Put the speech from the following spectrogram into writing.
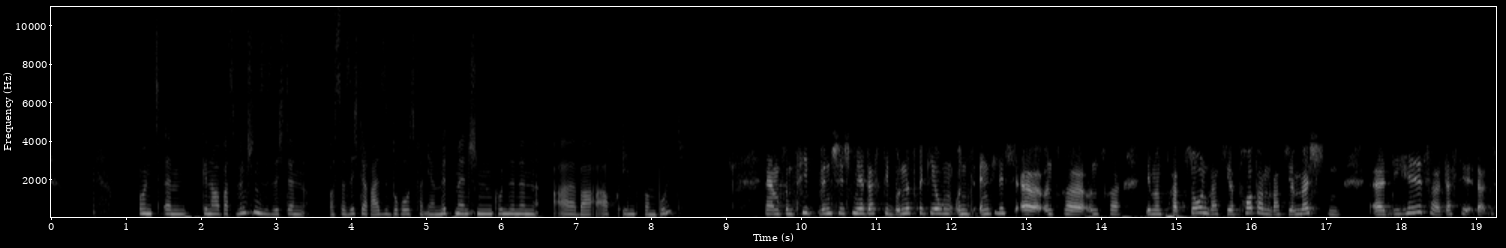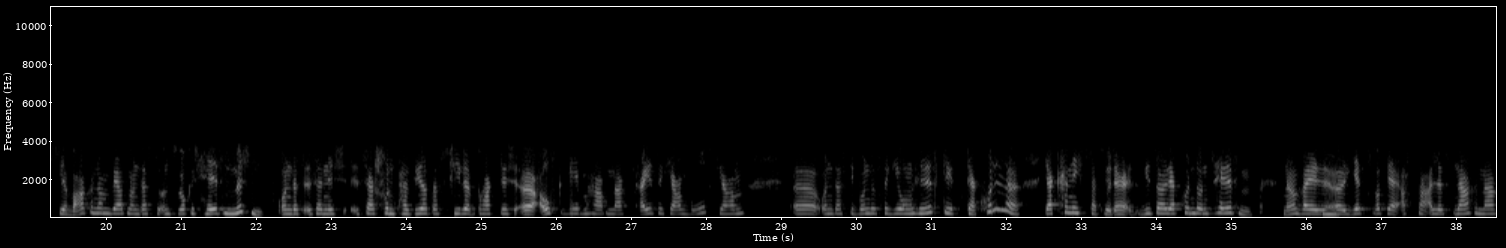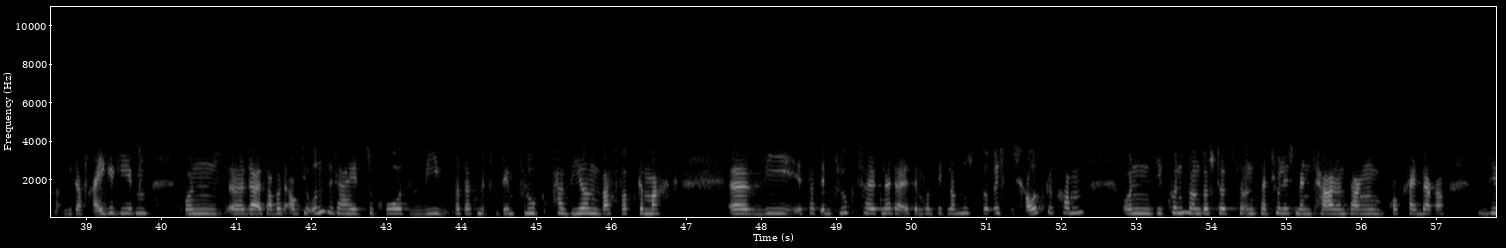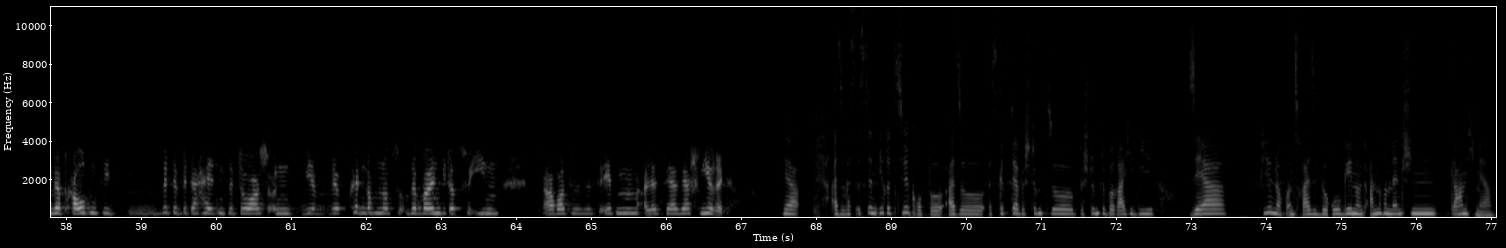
Und ähm, genau, was wünschen Sie sich denn aus der Sicht der Reisebüros von Ihren Mitmenschen, Kundinnen, aber auch eben vom Bund? Na, Im Prinzip wünsche ich mir, dass die Bundesregierung uns endlich äh, unsere, unsere Demonstration, was wir fordern, was wir möchten, äh, die Hilfe, dass, die, dass wir wahrgenommen werden und dass sie uns wirklich helfen müssen. Und das ist ja nicht, ist ja schon passiert, dass viele praktisch äh, aufgegeben haben nach 30 Jahren Berufsjahren und dass die Bundesregierung hilft. Die, der Kunde, der kann nichts dafür. Der, wie soll der Kunde uns helfen? Ne, weil mhm. äh, jetzt wird ja erstmal alles nach und nach wieder freigegeben. Und äh, da ist aber auch die Unsicherheit zu groß. Wie wird das mit dem Flug passieren? Was wird gemacht? Äh, wie ist das im Flugzeug? Ne? Da ist im Prinzip noch nicht so richtig rausgekommen. Und die Kunden unterstützen uns natürlich mental und sagen, Frau Kreinberger, Sie, wir brauchen Sie, bitte, bitte halten Sie durch und wir, wir können doch nur zu, wir wollen wieder zu Ihnen aber das ist eben alles sehr, sehr schwierig. Ja, also was ist denn Ihre Zielgruppe? Also es gibt ja bestimmt so bestimmte Bereiche, die sehr viel noch ins Reisebüro gehen und andere Menschen gar nicht mehr.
